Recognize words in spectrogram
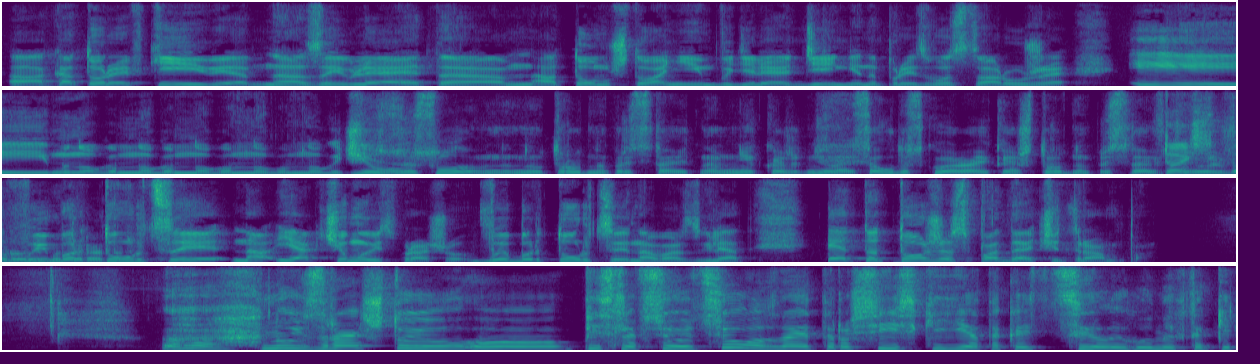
а, которая в Киеве а, заявляет а, о том, что они им выделяют деньги на производство оружия и много-много-много-много-много чего. Безусловно, но трудно представить нам. Кажется, не знаю, Саудовскую Аравию, конечно, трудно представить. То есть выбор модератор. Турции, на, я к чему и спрашиваю, выбор Турции, на ваш взгляд, это тоже с подачи Трампа? Ех, Ну і зрештою, після всього цього, знаєте, російські є такий цілий у них такі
